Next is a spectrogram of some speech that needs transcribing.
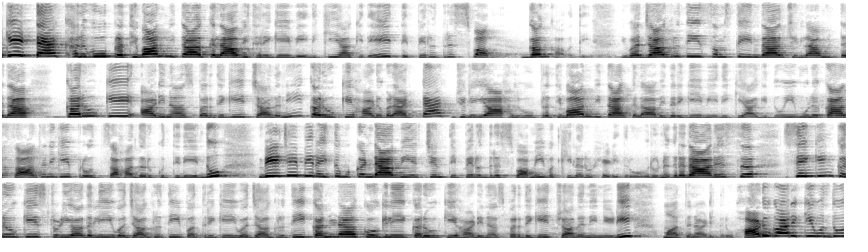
Cricket tag ಹಲವು ಪ್ರತಿಭಾನ್ವಿತ ಕಲಾವಿದರಿಗೆ ವೇದಿಕೆಯಾಗಿದೆ ತಿಪ್ಪಿರುದ್ರಸ್ವಾಮಿ ಗಂಗಾವತಿ. ಯುವ ಜಾಗೃತಿ ಸಂಸ್ಥೆಯಿಂದ ಜಿಲ್ಲಾ ಮಟ್ಟದ ಕರೋಕೆ ಹಾಡಿನ ಸ್ಪರ್ಧೆಗೆ ಚಾಲನೆ. ಕರೋಕೆ ಹಾಡುಗಳ ಟ್ಯಾಕ್ ಜಿಲ್ಲೆಯ ಹಲವು ಪ್ರತಿಭಾನ್ವಿತ ಕಲಾವಿದರಿಗೆ ವೇದಿಕೆಯಾಗಿದ್ದು, ಈ ಮೂಲಕ ಸಾಧನೆಗೆ ಪ್ರೋತ್ಸಾಹ ದೊರಕುತ್ತಿದೆ ಎಂದು ಬಿಜೆಪಿ ರೈತ ಮುಖಂಡ ಬಿಎಚ್ಎಂ ತಿಪ್ಪೇರುದ್ರಸ್ವಾಮಿ ವಕೀಲರು ಹೇಳಿದರು. ಅವರು ನಗರದ ಆರ್ಎಸ್ ಸಿಂಗಿಂಗ್ ಕರೋಕೆ ಸ್ಟುಡಿಯೋದಲ್ಲಿ ಯುವ ಜಾಗೃತಿ ಪತ್ರಿಕೆ, ಯುವ ಜಾಗೃತಿ ಕನ್ನಡ ಕೋಗಿಲೆ ಕರೋಕೆ ಹಾಡಿನ ಸ್ಪರ್ಧೆಗೆ ಚಾಲನೆ ನೀಡಿ ಮಾತನಾಡಿದರು. ಹಾಡುಗಾರಿಕೆ ಒಂದು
